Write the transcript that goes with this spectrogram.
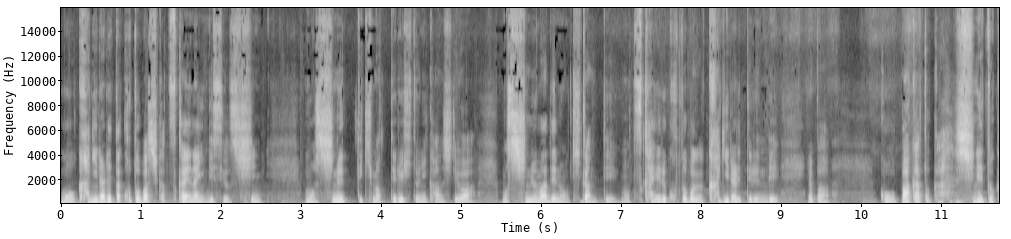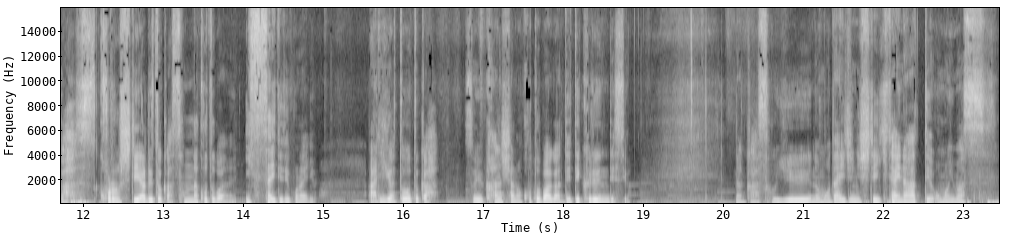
もう限られた言葉しか使えないんですよ死もう死ぬって決まってる人に関してはもう死ぬまでの期間ってもう使える言葉が限られてるんでやっぱこうバカとか死ねとか殺してやるとかそんな言葉は、ね、一切出てこないよ。ありがとうとかそういう感謝の言葉が出てくるんですよ。なんかそういうのも大事にしていきたいなって思います。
